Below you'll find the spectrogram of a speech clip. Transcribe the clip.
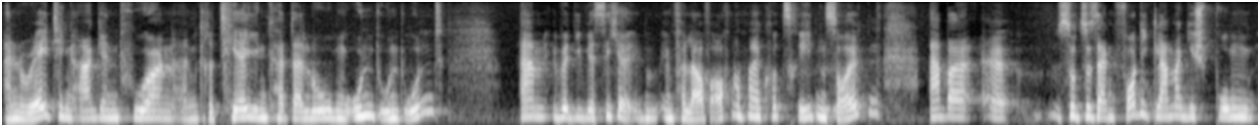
an Ratingagenturen, an Kriterienkatalogen und, und, und ähm, über die wir sicher im, im Verlauf auch noch mal kurz reden sollten. Aber äh, sozusagen vor die Klammer gesprungen,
